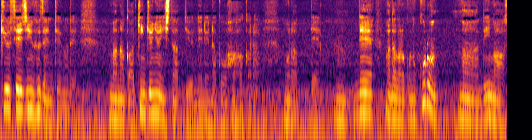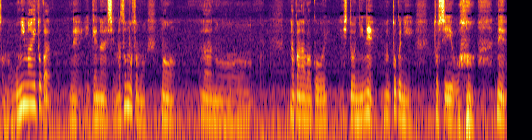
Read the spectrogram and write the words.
急性腎不全っていうのでまあなんか緊急入院したっていうね連絡を母からもらって、うん、で、まあ、だからこのコロナで今そのお見舞いとかね行けないし、まあ、そもそももうあのなかなかこう人にね特に年を ね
